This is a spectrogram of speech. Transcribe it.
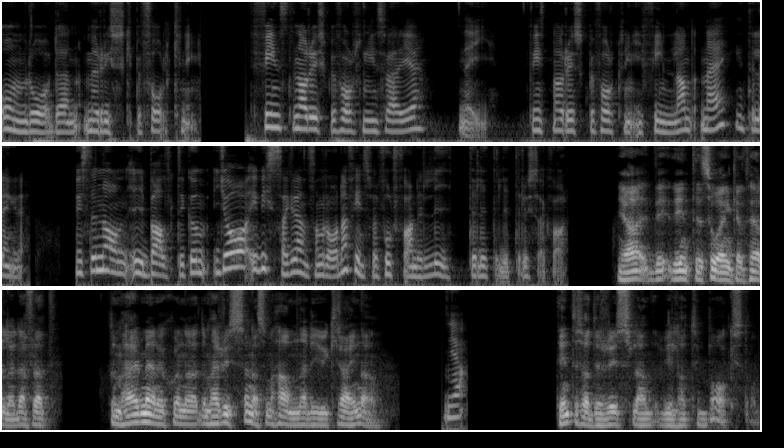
områden med rysk befolkning. Finns det någon rysk befolkning i Sverige? Nej. Finns det någon rysk befolkning i Finland? Nej, inte längre. Finns det någon i Baltikum? Ja, i vissa gränsområden finns väl fortfarande lite, lite, lite ryssar kvar. Ja, det, det, är inte så enkelt heller därför att de här människorna, de här ryssarna som hamnade i Ukraina. Ja. Det är inte så att Ryssland vill ha tillbaks dem.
